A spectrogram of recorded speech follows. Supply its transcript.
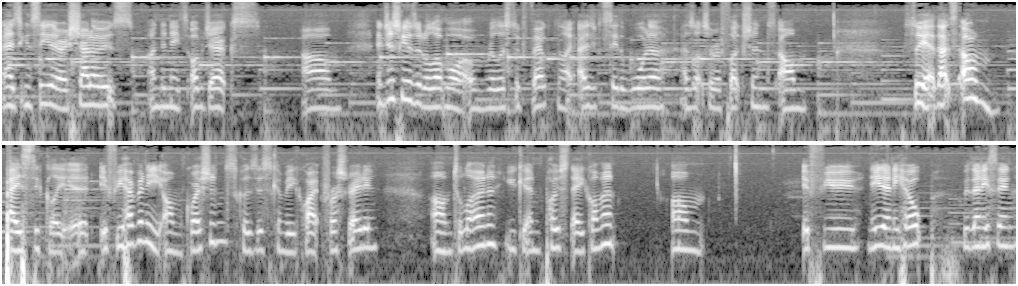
And as you can see there are shadows underneath objects um, it just gives it a lot more um, realistic effect like as you can see the water has lots of reflections um, so yeah that's um basically it. If you have any um questions because this can be quite frustrating um, to learn you can post a comment. Um, if you need any help with anything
